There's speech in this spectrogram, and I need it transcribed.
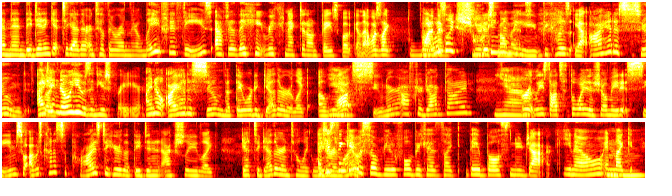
and then they didn't get together until they were in their late 50s after they reconnected on Facebook and that was like one that of was the like cutest shocking moments. to me because Yeah. I had assumed I like, didn't know he was in Houston for a year. I know I had assumed that they were together like a Yeah. lot sooner after Jack died. yeah. Or at least that's the way the show made it seem. So I was kind of surprised to hear that they didn't actually like get together until like later I just in think it was so beautiful because like they both knew Jack, you know? And like Mm-hmm.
